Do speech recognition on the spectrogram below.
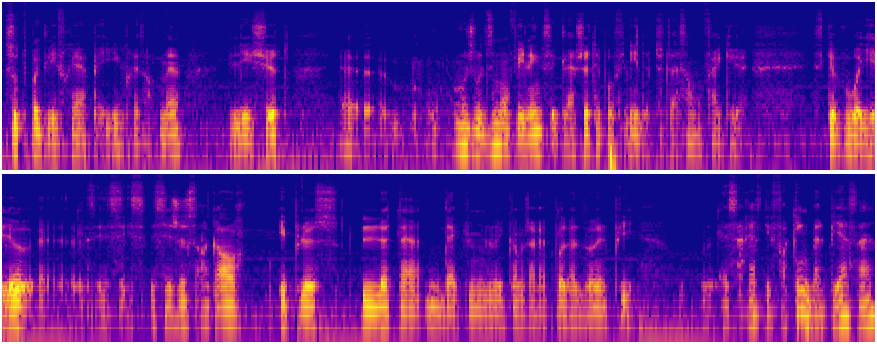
Surtout pas que les frais à payer présentement, les chutes. Euh, moi, je vous dis, mon feeling, c'est que la chute n'est pas finie de toute façon. Fait que ce que vous voyez là, euh, c'est juste encore et plus le temps d'accumuler, comme j'arrête pas de le dire. Puis euh, ça reste des fucking belles pièces, hein.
